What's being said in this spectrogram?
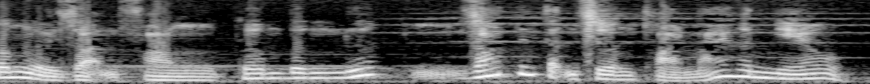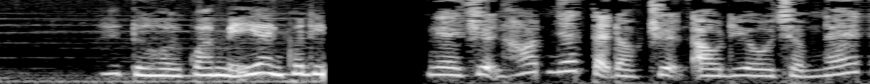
có người dọn phòng, cơm bưng nước, rót đến tận giường thoải mái hơn nhiều. Từ hồi qua Mỹ anh có đi Nghe chuyện hot nhất tại đọc truyện audio.net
